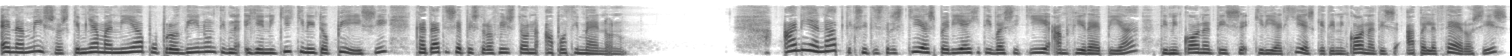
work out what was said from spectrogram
ένα μίσος και μια μανία που προδίνουν την γενική κινητοποίηση κατά της επιστροφής των αποθυμένων. Αν η ανάπτυξη της θρησκείας περιέχει τη βασική αμφιρέπεια, την εικόνα της κυριαρχίας και την εικόνα της απελευθέρωσης,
